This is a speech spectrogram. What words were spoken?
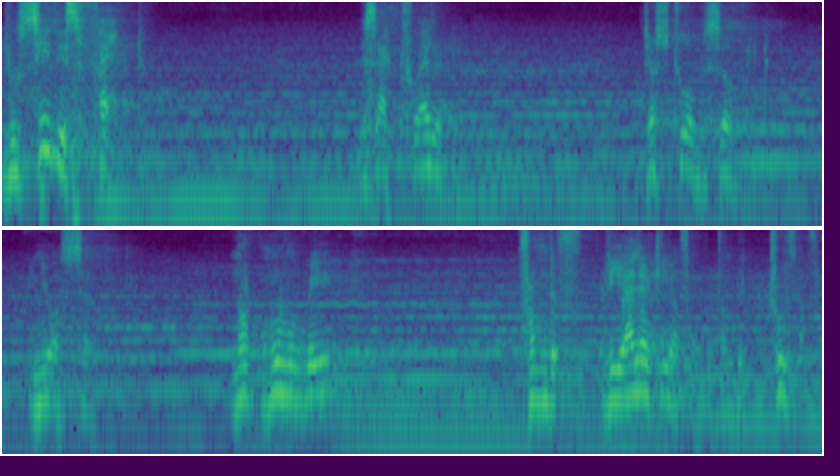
you see this fact, this actuality, just to observe it in yourself, not move away from the reality of it, from the truth of it.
